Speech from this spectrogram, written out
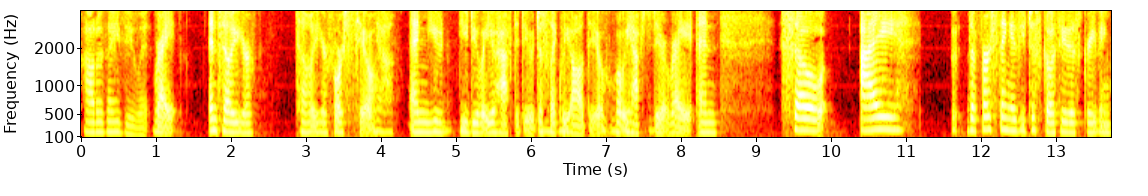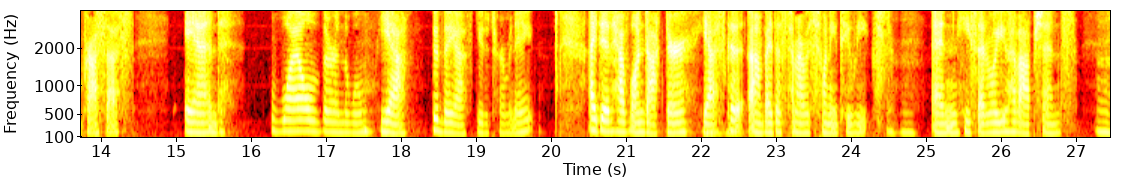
How do they do it? Right. Until you're, until you're forced to. Yeah and you you do what you have to do just mm-hmm. like we mm-hmm. all do what we mm-hmm. have to do right and so i the first thing is you just go through this grieving process and while they're in the womb yeah did they ask you to terminate i did have one doctor yes mm-hmm. um, by this time i was 22 weeks mm-hmm. and he said well you have options mm.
